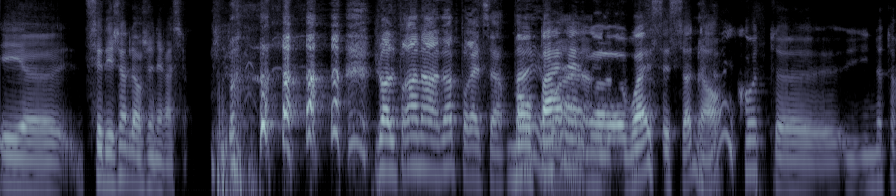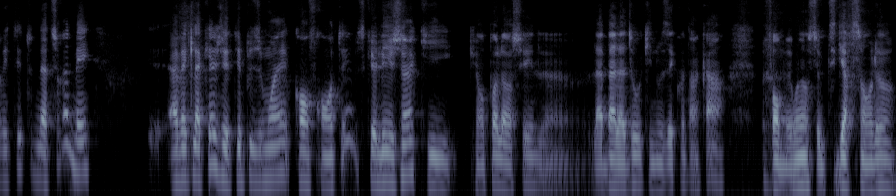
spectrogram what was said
et euh, c'est des gens de leur génération. Je vais le prendre en note pour être certain. Mon père, ouais, c'est ça. Non, écoute, une autorité toute naturelle, mais avec laquelle j'ai été plus ou moins confronté, parce que les gens qui n'ont pas lâché la balado, qui nous écoutent encore, font Mais voyons, ce petit garçon-là,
